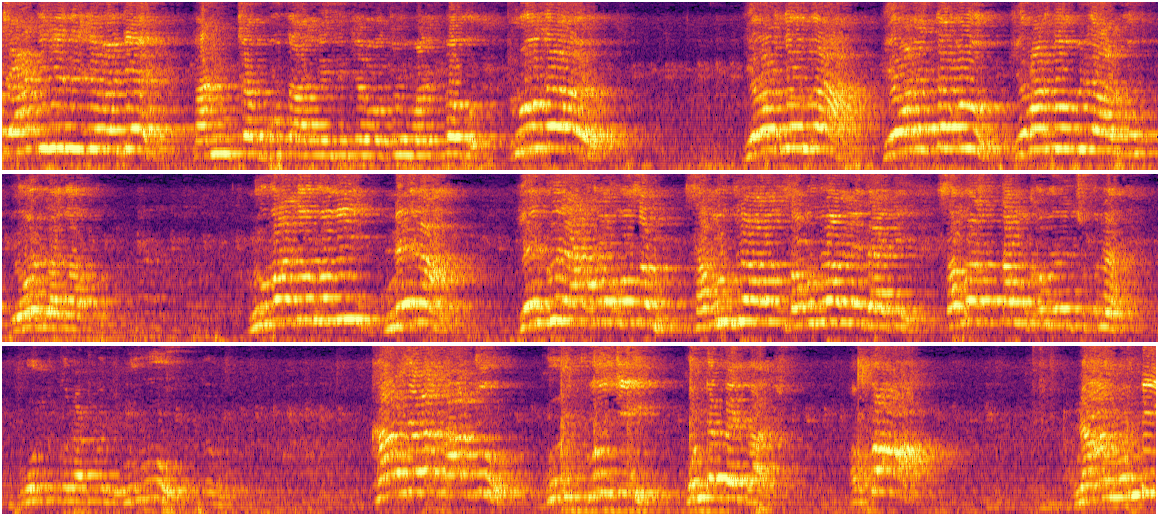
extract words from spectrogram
జాతి నిధించమంటే పంచభూతాలు నిధించబోతుంది మర్చిపోకు. రూదర్ ఎవరు దొంగ? ఎవరి తమ్ముడు ఎవరు దోపిడాలు ఎవరు లగా నువ్వా దొంగవి? నేనా? బూనుకున్నటువంటి నువ్వు. కాల్చరా కాల్చు గురి కూల్చి గుండెపై కాల్చు. అబ్బా! నా నుండి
